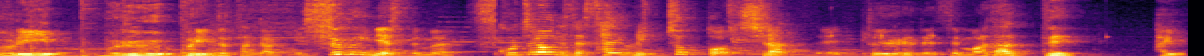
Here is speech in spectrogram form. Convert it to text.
ブリブループリントさんがすぐにですねこちらをですね最後にちょっとしらえというわけでですねまたではい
